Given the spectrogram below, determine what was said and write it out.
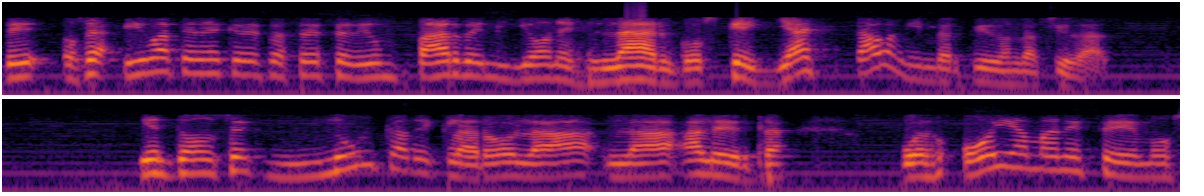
de, o sea, iba a tener que deshacerse de un par de millones largos que ya estaban invertidos en la ciudad. Y entonces nunca declaró la, la alerta, pues hoy amanecemos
